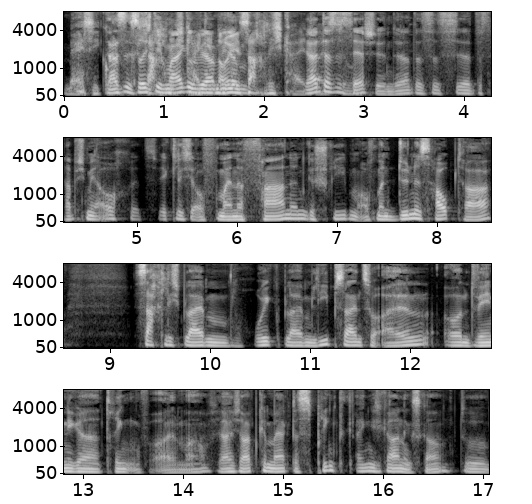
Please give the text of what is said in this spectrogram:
Mäßigung. Das ist richtig, Michael. Wir die haben neue Sachlichkeit. Ja, das ist du. sehr schön. Ja, das ist, äh, das habe ich mir auch jetzt wirklich auf meine Fahnen geschrieben, auf mein dünnes Haupthaar. Sachlich bleiben, ruhig bleiben, lieb sein zu allen und weniger trinken vor allem. ja. Ja, ich habe gemerkt, das bringt eigentlich gar nichts. Gell? Du,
